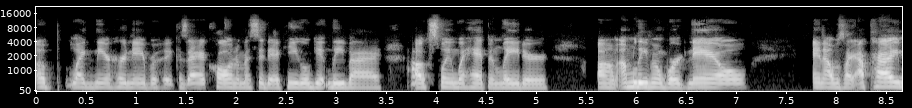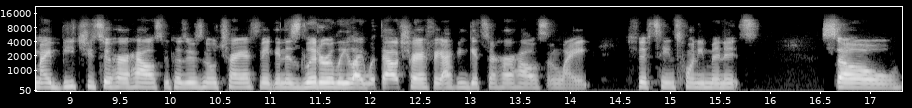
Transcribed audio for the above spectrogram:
up like near her neighborhood because I had called him. I said, Dad, can you go get Levi? I'll explain what happened later. Um, I'm leaving work now. And I was like, I probably might beat you to her house because there's no traffic. And it's literally like without traffic, I can get to her house in like 15, 20 minutes. So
